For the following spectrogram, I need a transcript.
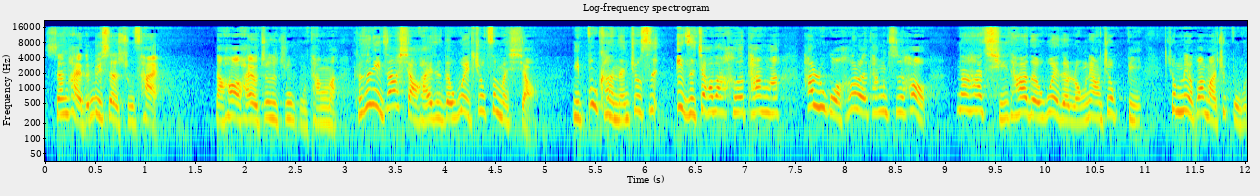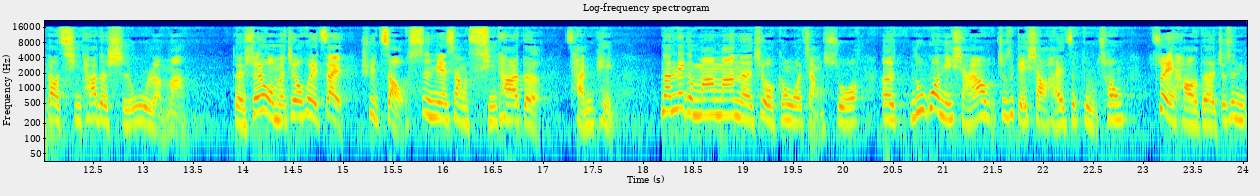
深海的绿色蔬菜，然后还有就是猪骨汤嘛。可是你知道小孩子的胃就这么小，你不可能就是一直叫他喝汤啊。他如果喝了汤之后，那他其他的胃的容量就比就没有办法去补到其他的食物了嘛。对，所以我们就会再去找市面上其他的产品。那那个妈妈呢，就有跟我讲说，呃，如果你想要就是给小孩子补充最好的就是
